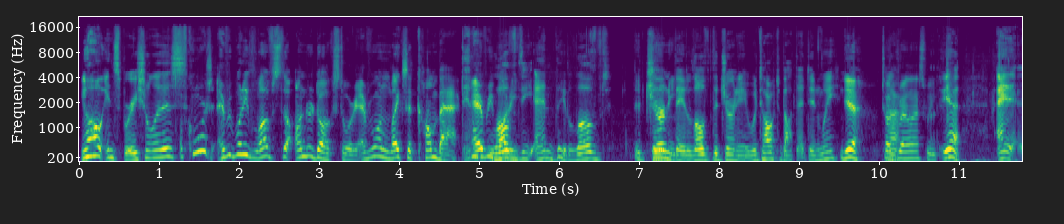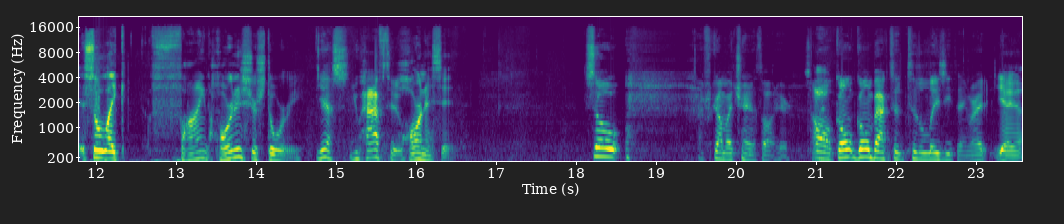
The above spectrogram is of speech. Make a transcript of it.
You know how inspirational it is. Of course, everybody loves the underdog story. Everyone likes a comeback. They Everybody, loved the end. They loved the journey. They, loved the journey. We talked about that, didn't we? yeah, talked Uh, about it last week. Yeah. And so like, find harness your story. Yes, you have to. Harness it. So, I forgot my train of thought here. Oh, go, going back to, to the lazy thing, right? Yeah, yeah.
